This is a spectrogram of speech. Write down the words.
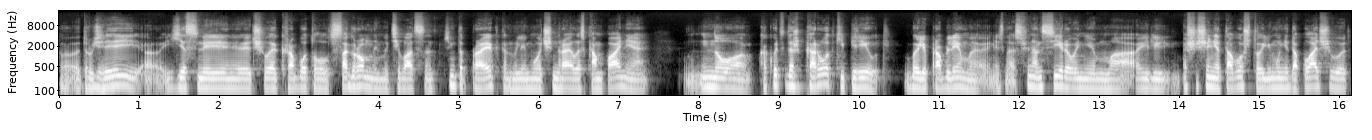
э, друзей, э, если человек работал с огромной мотивацией над каким-то проектом или ему очень нравилась компания – но какой-то даже короткий период были проблемы, не знаю, с финансированием а, или ощущение того, что ему не доплачивают.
